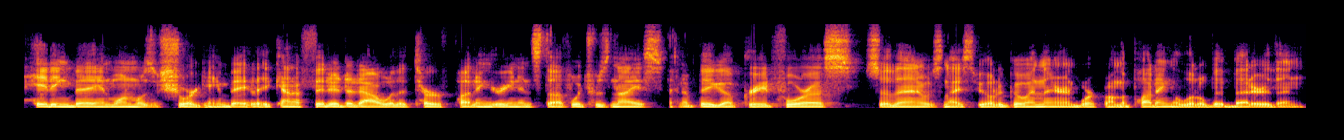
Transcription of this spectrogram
hitting bay and one was a short game bay. They kind of fitted it out with a turf putting green and stuff, which was nice and a big upgrade for us. So then it was nice to be able to go in there and work on the putting a little bit better than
